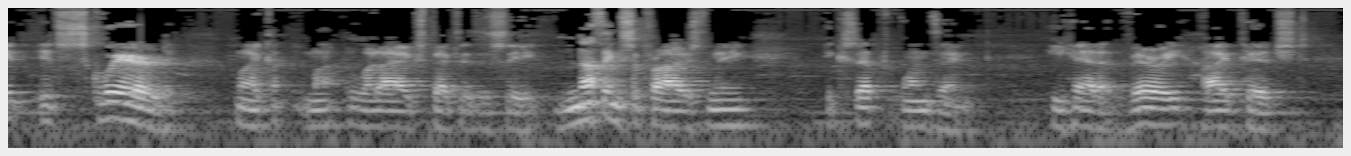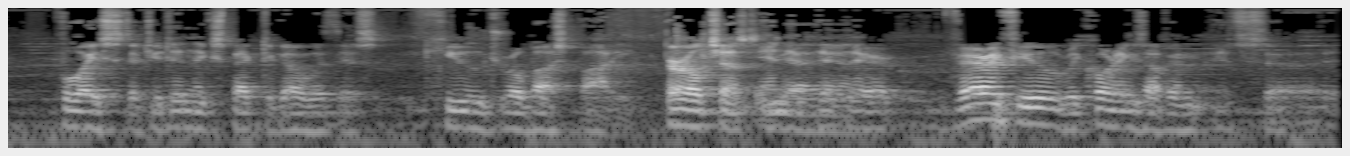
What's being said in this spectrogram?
it, it squared my, my, what I expected to see. Nothing surprised me except one thing. He had a very high-pitched voice that you didn't expect to go with this huge, robust body. Barrel chested. And yeah, there, yeah. there are very few recordings of him. It's, uh,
